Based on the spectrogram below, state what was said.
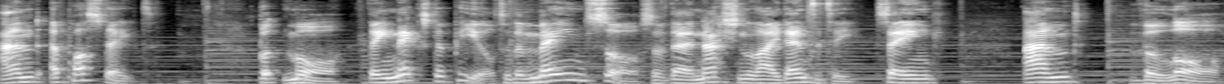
and apostate. But more, they next appeal to the main source of their national identity, saying, and the law.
